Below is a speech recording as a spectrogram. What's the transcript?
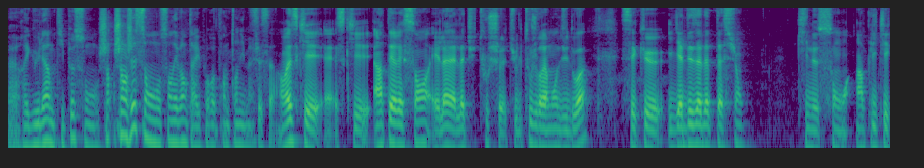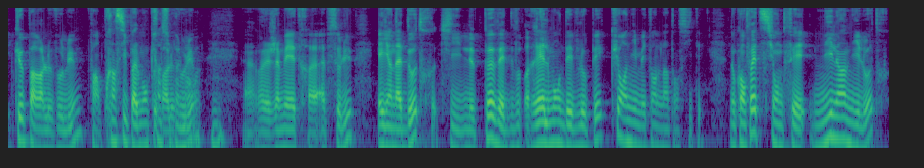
euh, réguler un petit peu son, cha- changer son, son éventail pour reprendre ton image. C'est ça. En fait, ce qui est, ce qui est intéressant, et là, là tu, touches, tu le touches vraiment du doigt, c'est qu'il y a des adaptations qui ne sont impliquées que par le volume, enfin principalement que par le volume, ouais. Euh, voilà, jamais être euh, absolu, et il y en a d'autres qui ne peuvent être réellement développées qu'en y mettant de l'intensité. Donc en fait, si on ne fait ni l'un ni l'autre,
